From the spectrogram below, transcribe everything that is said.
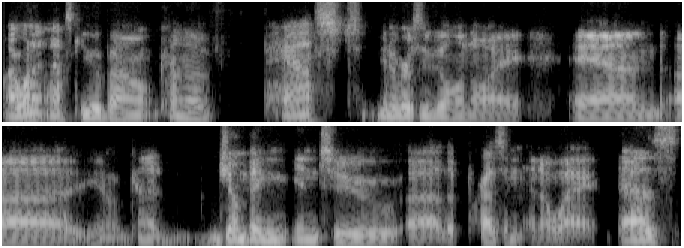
I want to ask you about kind of past University of Illinois and uh, you know, kind of jumping into uh, the present in a way. As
